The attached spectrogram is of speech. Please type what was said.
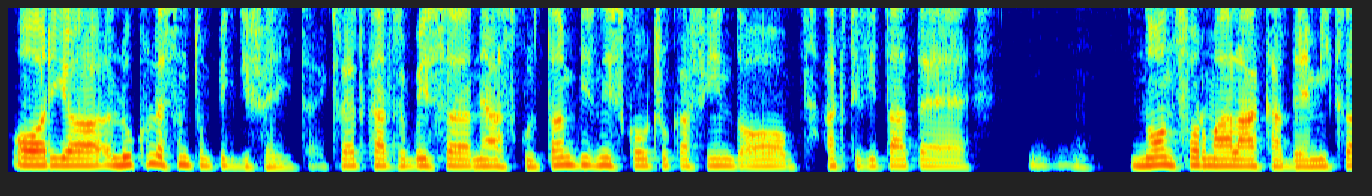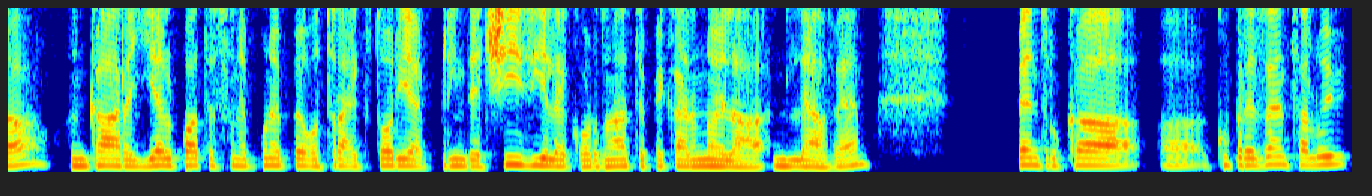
ori uh, lucrurile sunt un pic diferite. Cred că ar trebui să ne ascultăm business coach-ul ca fiind o activitate non-formală academică, în care el poate să ne pune pe o traiectorie prin deciziile coordonate pe care noi le avem, pentru că uh, cu prezența lui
